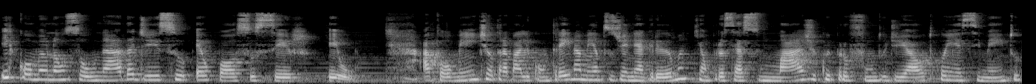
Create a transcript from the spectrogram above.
E como eu não sou nada disso, eu posso ser eu. Atualmente eu trabalho com treinamentos de Enneagrama, que é um processo mágico e profundo de autoconhecimento,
